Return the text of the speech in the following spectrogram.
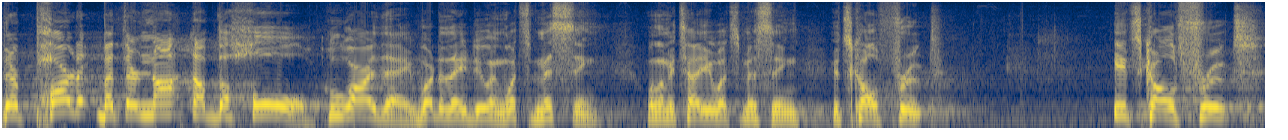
they're part of, but they're not of the whole. Who are they? What are they doing? What's missing? Well, let me tell you what's missing. It's called fruit. It's called fruit.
